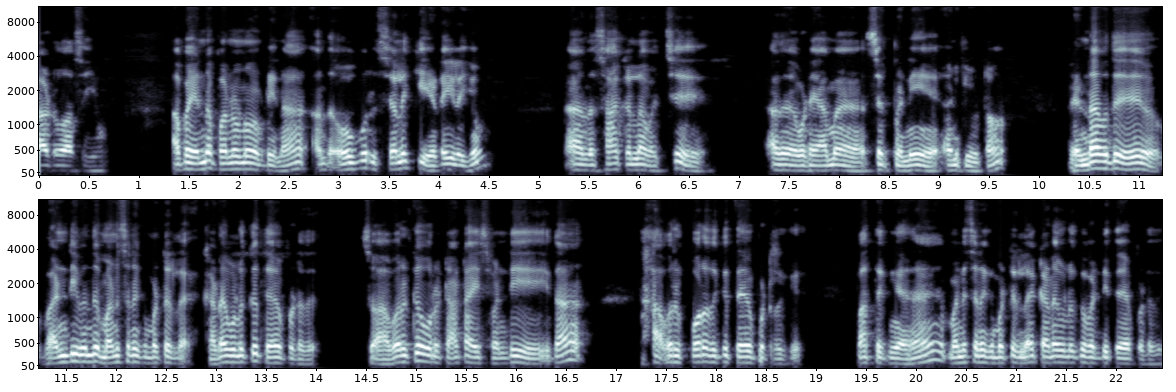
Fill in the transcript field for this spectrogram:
ஆடும், அசையும். அப்ப என்ன பண்ணணும் அப்படின்னா, அந்த ஒவ்வொரு சிலைக்கு இடையிலையும் அந்த சாக்கெல்லாம் வச்சு, அதை உடையாம செட் பண்ணி அனுப்பிவிட்டோம். ரெண்டாவது வண்டி வந்து மனுஷனுக்கு மட்டும் இல்லை கடவுளுக்கும் தேவைப்படுது. ஸோ அவருக்கும் ஒரு டாடா ஐஸ் வண்டி தான் அவருக்கு போறதுக்கு தேவைப்பட்டிருக்கு. பார்த்துக்குங்க மனுஷனுக்கு மட்டும் இல்லை கடவுளுக்கும் வண்டி தேவைப்படுது.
